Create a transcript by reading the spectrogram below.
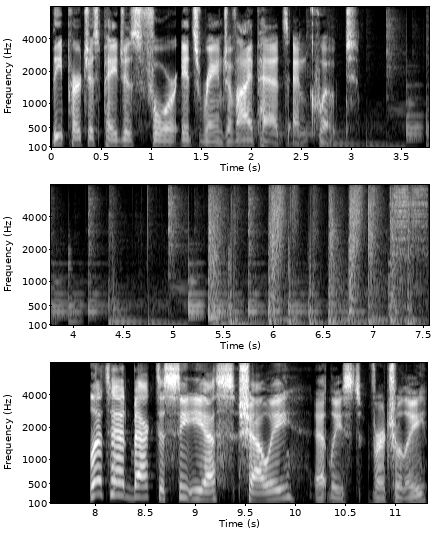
the purchase pages for its range of iPads, end quote. Let's head back to CES, shall we? At least virtually.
